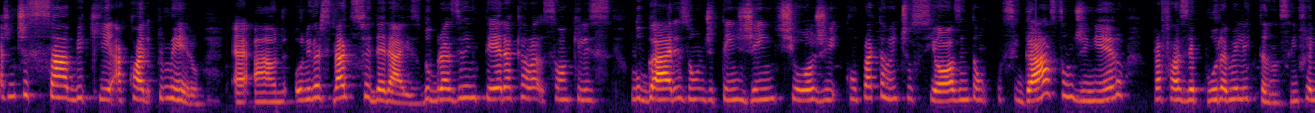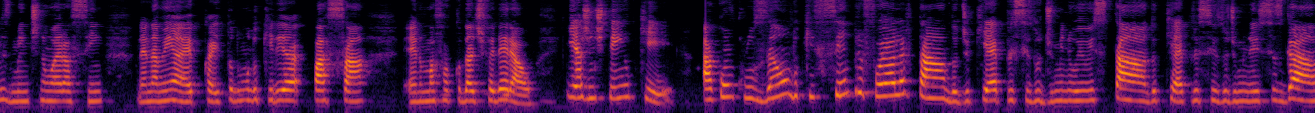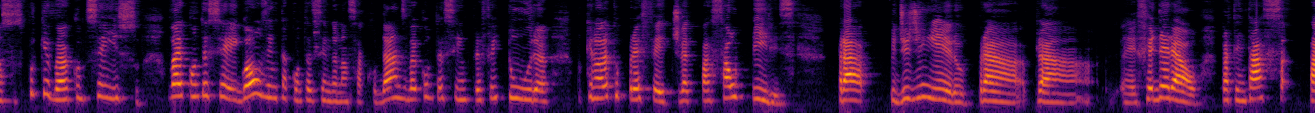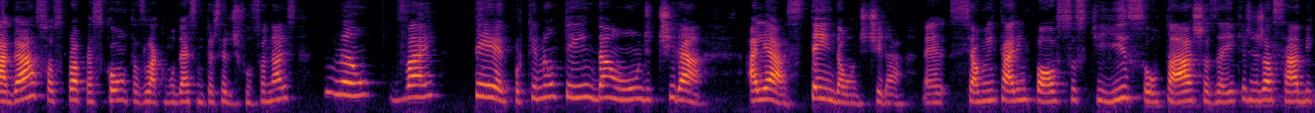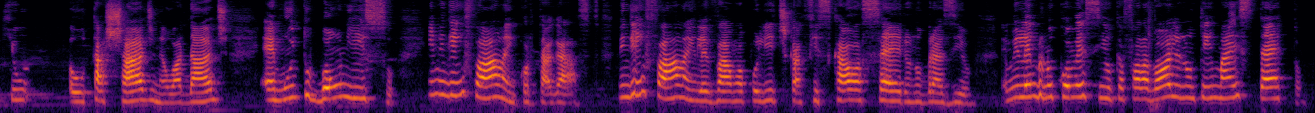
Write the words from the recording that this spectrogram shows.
a gente sabe que, a, primeiro, é, as universidades federais do Brasil inteiro são aqueles lugares onde tem gente hoje completamente ociosa, então se gastam dinheiro para fazer pura militância. Infelizmente não era assim, né? na minha época aí todo mundo queria passar é numa faculdade federal. E a gente tem o quê? A conclusão do que sempre foi alertado, de que é preciso diminuir o Estado, que é preciso diminuir esses gastos, porque vai acontecer isso. Vai acontecer igualzinho está acontecendo nas faculdades, vai acontecer em prefeitura, porque na hora que o prefeito tiver que passar o Pires para pedir dinheiro para é, federal, para tentar pagar suas próprias contas lá como 13 terceiro de funcionários, não vai ter, porque não tem da onde tirar. Aliás, tem de onde tirar, né? Se aumentar impostos, que isso, ou taxas aí, que a gente já sabe que o, o Taxad, né, o Haddad, é muito bom nisso. E ninguém fala em cortar gasto, ninguém fala em levar uma política fiscal a sério no Brasil. Eu me lembro no comecinho que eu falava, olha, não tem mais teto.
